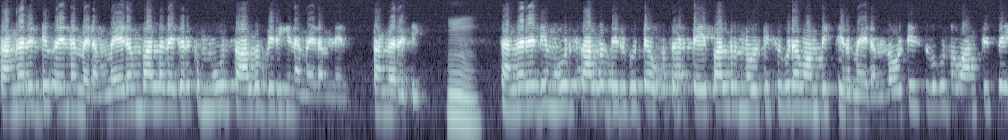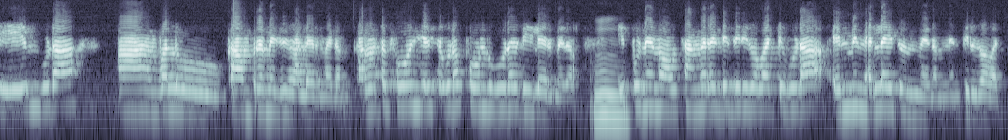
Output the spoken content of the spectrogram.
సంగారెడ్డి పోయినా మేడం. మేడం వాళ్ళ దగ్గరకు మూడు సార్లు తిరిగిన మేడం నేను సంగారెడ్డి. సంగారెడ్డి మూడు సార్లు తిరిగితే ఒకసారి పేపర్ నోటీస్ కూడా పంపించారు మేడం. నోటీస్ కూడా పంపిస్తే ఏం కూడా ఆ, వాళ్ళు కాంప్రమైజ్ కాలేరు మేడం. తర్వాత ఫోన్ చేస్తే కూడా ఫోన్లు కూడా తీయలేరు మేడం. ఇప్పుడు నేను సంగారెడ్డి తిరగబట్టి కూడా ఎనిమిది నెలలు అవుతుంది మేడం నేను తిరగబట్టి.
